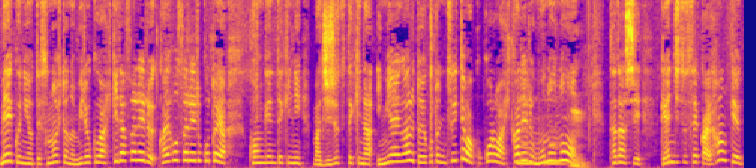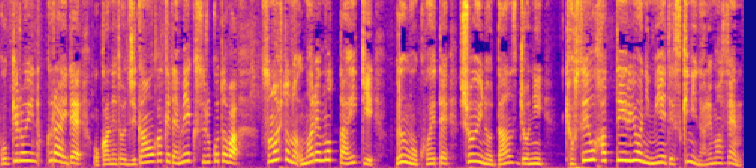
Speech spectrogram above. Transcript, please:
メイクによってその人の魅力が引き出される解放されることや根源的に、まあ、呪術的な意味合いがあるということについては心は惹かれるものの、うん。ただし現実世界半径5キロくらいでお金と時間をかけてメイクすることはその人の生まれ持った域文を超えて周囲の男女に虚勢を張っているように見えて好きになれません、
